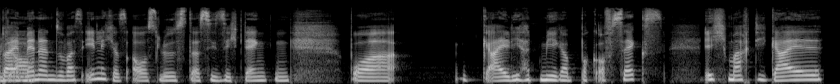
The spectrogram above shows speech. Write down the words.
bei Männern sowas ähnliches auslöst, dass sie sich denken, boah, geil, die hat mega Bock auf Sex. Ich mach die geil.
